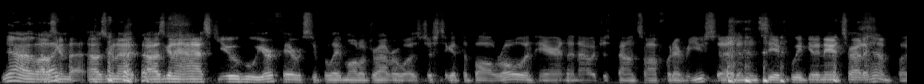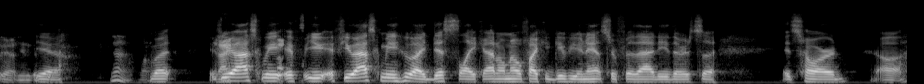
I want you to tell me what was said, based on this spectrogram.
Yeah, I, I was like gonna, that. I was gonna, I was gonna ask you who your favorite super late model driver was, just to get the ball rolling here, and then I would just bounce off whatever you said, and then see if we'd get an answer out of him. But yeah, you yeah. yeah well, but if you I, ask me, if you if you ask me who I dislike, I don't know if I could give you an answer for that either. It's a, it's hard. Uh,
